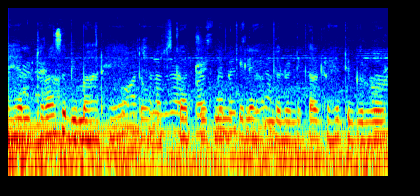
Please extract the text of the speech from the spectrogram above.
बहन थोड़ा सा बीमार है तो उसका ट्रीटमेंट के लिए हम दोनों निकल रहे हैं डिब्रूगढ़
